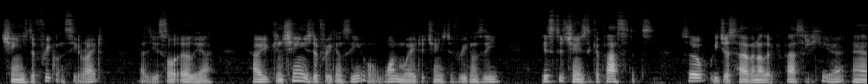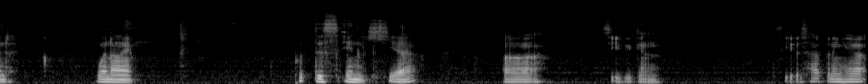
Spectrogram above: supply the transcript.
change the frequency, right? As you saw earlier. How you can change the frequency, or one way to change the frequency, is to change the capacitance. So we just have another capacitor here, and when I put this in here, uh, see if you can see what's happening here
